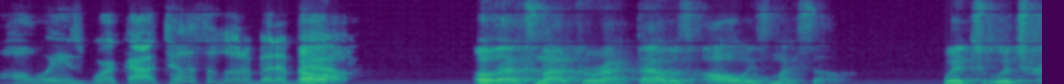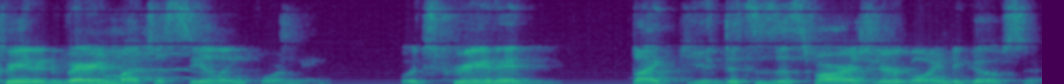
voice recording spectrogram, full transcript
always work out. Tell us a little bit about. Oh, oh that's not correct. I was always myself, which which created very much a ceiling for me, which created like you, this is as far as you're going to go, sir.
